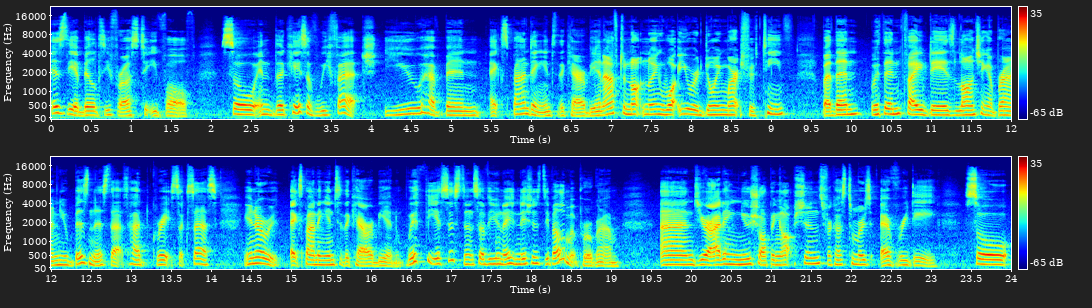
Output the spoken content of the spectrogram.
is the ability for us to evolve. So, in the case of WeFetch, you have been expanding into the Caribbean after not knowing what you were doing March 15th but then within five days, launching a brand new business that's had great success, you know, expanding into the Caribbean with the assistance of the United Nations Development Program. And you're adding new shopping options for customers every day. So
